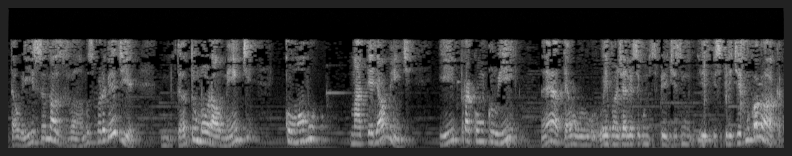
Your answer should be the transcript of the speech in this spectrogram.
Então, isso nós vamos progredir, tanto moralmente como materialmente. E, para concluir, né, até o, o, Evangelho segundo o Espiritismo, Espiritismo coloca,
